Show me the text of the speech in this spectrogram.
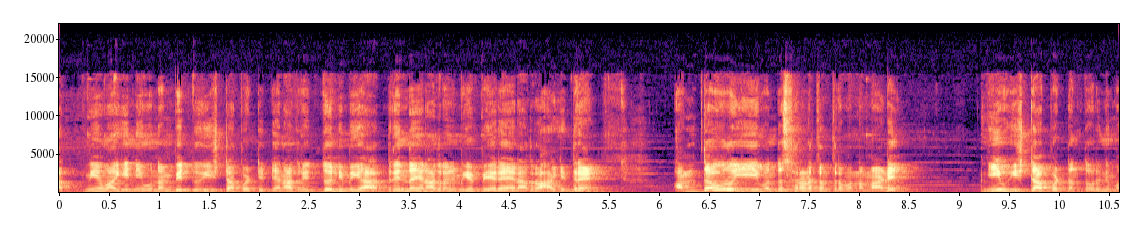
ಆತ್ಮೀಯವಾಗಿ ನೀವು ನಂಬಿದ್ದು, ಇಷ್ಟಪಟ್ಟಿದ್ದು ಏನಾದರೂ ಇದ್ದು, ನಿಮಗೆ ಅದರಿಂದ ಏನಾದರೂ ನಿಮಗೆ ಬೇರೆ ಏನಾದರೂ ಆಗಿದ್ದರೆ ಅಂಥವರು ಈ ಒಂದು ಸರಳ ತಂತ್ರವನ್ನು ಮಾಡಿ ನೀವು ಇಷ್ಟಪಟ್ಟಂಥವ್ರು ನಿಮ್ಮ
